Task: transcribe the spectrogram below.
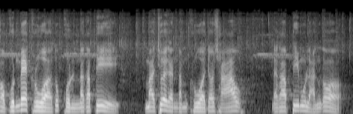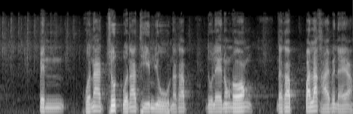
ขอบคุณแม่ครัวทุกคนนะครับที่มาช่วยกันทำครัวเช้าเช้า นะครับ พี่มูหลันก็เป็นหัวหน้าชุด หัวหน้าทีมอยู่นะครับ ดูแลน้องๆนะครับปาลักหายไปไหนอะ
